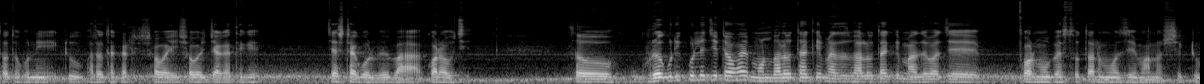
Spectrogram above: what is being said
ততক্ষণই একটু ভালো থাকার সবাই সবার জায়গা থেকে চেষ্টা করবে বা করা উচিত। তো ঘোরাঘুরি করলে যেটা হয়, মন ভালো থাকে, মেজাজ ভালো থাকে, মাঝে মাঝে কর্মব্যস্ততার মাঝে মানুষ একটু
